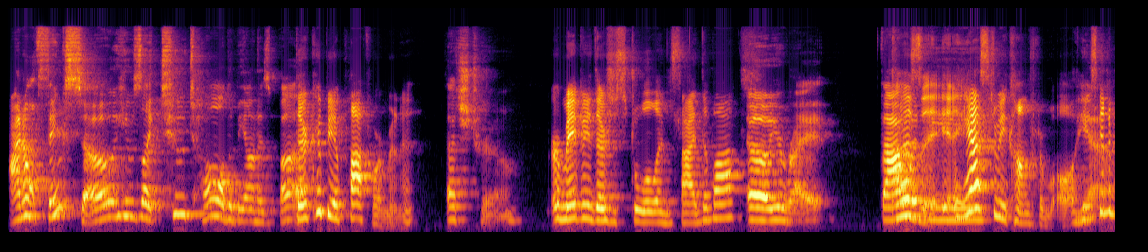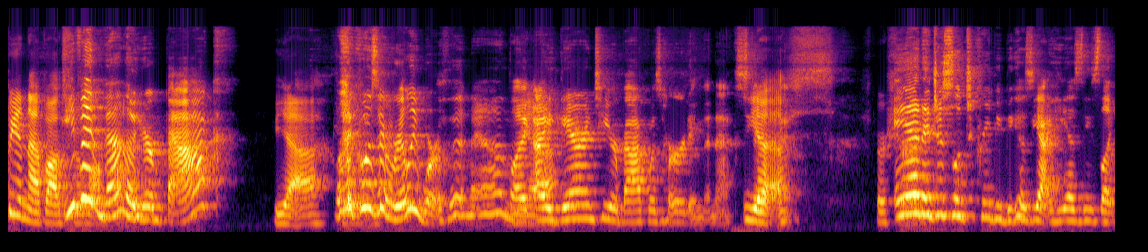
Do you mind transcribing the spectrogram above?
I don't think so. He was like too tall to be on his butt. there could be a platform in it, That's true. or maybe there's a stool inside the box. Oh, you're right. That would be, it has to be comfortable. He's Yeah. gonna be in that box. even then though, your back. yeah, Like, was it really worth it, man? Like, I guarantee your back was hurting the next day. yes, for sure. And it just looked creepy because yeah, he has these like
